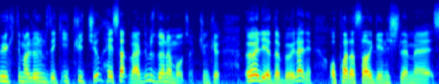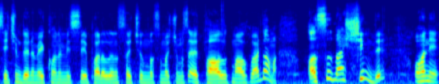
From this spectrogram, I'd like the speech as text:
Büyük ihtimal önümüzdeki 2-3 yıl hesap verdiğimiz dönem olacak. Çünkü öyle ya da böyle hani o parasal genişleme, seçim dönemi ekonomisi, paraların saçılması, maçılması evet pahalılık mağlık vardı ama asıl ben şimdi o hani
